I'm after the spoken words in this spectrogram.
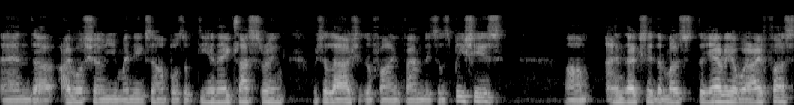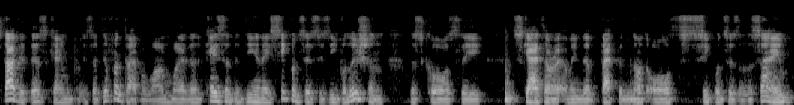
And uh, I will show you many examples of DNA clustering, which allows you to find families and species. Um, and actually, the most the area where I first studied this came is a different type of one, where the case of the DNA sequences is evolution that's caused the scatter. I mean, the fact that not all sequences are the same.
